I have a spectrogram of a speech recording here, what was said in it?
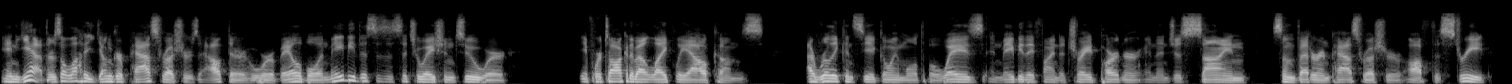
And yeah, there's a lot of younger pass rushers out there who are available. And maybe this is a situation too where if we're talking about likely outcomes, I really can see it going multiple ways. And maybe they find a trade partner and then just sign some veteran pass rusher off the street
